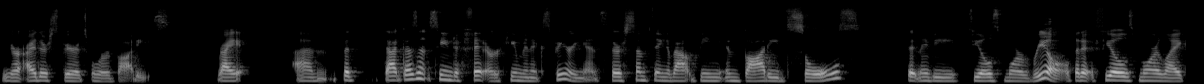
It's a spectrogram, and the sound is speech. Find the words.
We are either spirits or bodies right? Um, but that doesn't seem to fit our human experience. There's something about being embodied souls that maybe feels more real, that it feels more like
